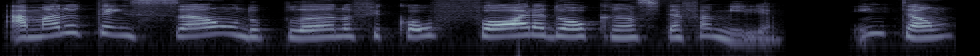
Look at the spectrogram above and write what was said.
a manutenção do plano ficou fora do alcance da família. Então,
